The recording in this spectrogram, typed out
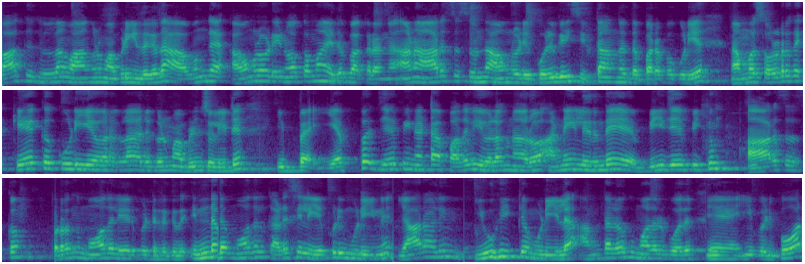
வாக்குகள்லாம் வாங்கணும் அப்படிங்கிறதுக்கு தான் அவங்க அவங்களுடைய நோக்கமா எதிர்பார்க்குறாங்க ஆனா ஆர்எஸ்எஸ் வந்து அவங்களுடைய கொள்கை சித்தாந்தத்தை பரப்பக்கூடிய நம்ம சொல்கிறத கேட்கக்கூடியவர்களாக இருக்கணும் அப்படின்னு சொல்லிட்டு இப்ப எப்ப ஜேபி நட்டா பதவி விலகினாரோ அன்னையிலிருந்தே பிஜேபிக்கும் ஆர்எஸ்எஸ்க்கும் தொடர்ந்து மோதல் ஏற்பட்டு இருக்குது இந்த மோதல் கடைசியில் எப்படி முடியும்னு யாராலையும் யூகிக்க முடியல. அந்த அளவுக்கு மோதல் போகுது. இப்படி போற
